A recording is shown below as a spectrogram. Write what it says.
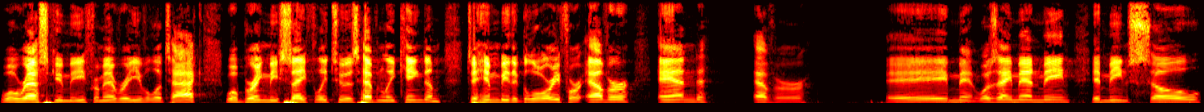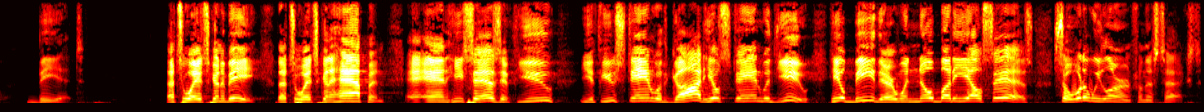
will rescue me from every evil attack, will bring me safely to his heavenly kingdom. To him be the glory forever and ever. Amen. What does amen mean? It means so be it. That's the way it's going to be. That's the way it's going to happen. And he says, if you if you stand with God, He'll stand with you. He'll be there when nobody else is. So, what do we learn from this text?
